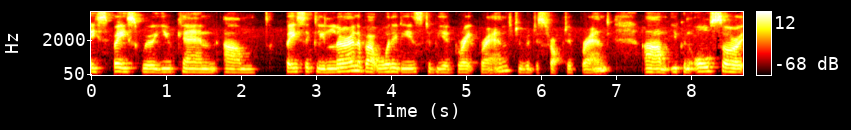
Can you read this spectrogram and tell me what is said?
a space where you can um, basically learn about what it is to be a great brand, to a disruptive brand. Um, you can also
